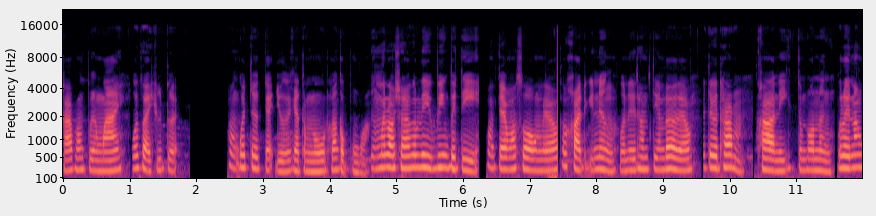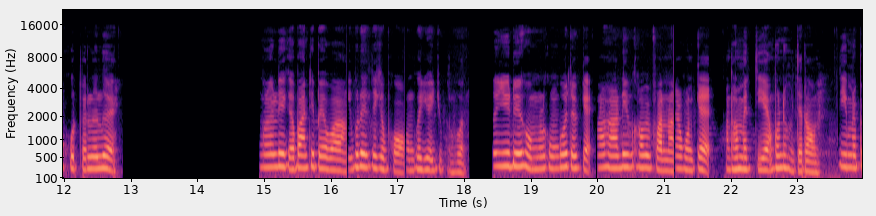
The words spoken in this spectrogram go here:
ครับพราะเปลืองไม้ก็ใส่ชุดด้วย ผมก็เจอแกะอยู่กับตำนูพร้อมกับหัวถึงเมื่อเราช้าก็รีบวิ่งไปตีพอแกมาสองแล้วก็ขาดอีกหนึ่งคนเลยทำเตียงได้แล้วก็เจอถ้ำทานอีกจำนวนหนึ่งก็เลยนั่งขุดไปเรื่อยๆก็เลยเรีบกลับบ้านที่ไปวางเพื่อที่จะเก็บของผมก็เยอะอยู่พอสมควรก็ยืดด้วยผมแล้วผมก็เจอแกะนะคะรีบเข้าไปฟันมันเจ้าคนแกะมันทำเป็นเตียงเพื่อที่ผมจะนอนดีมันไป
